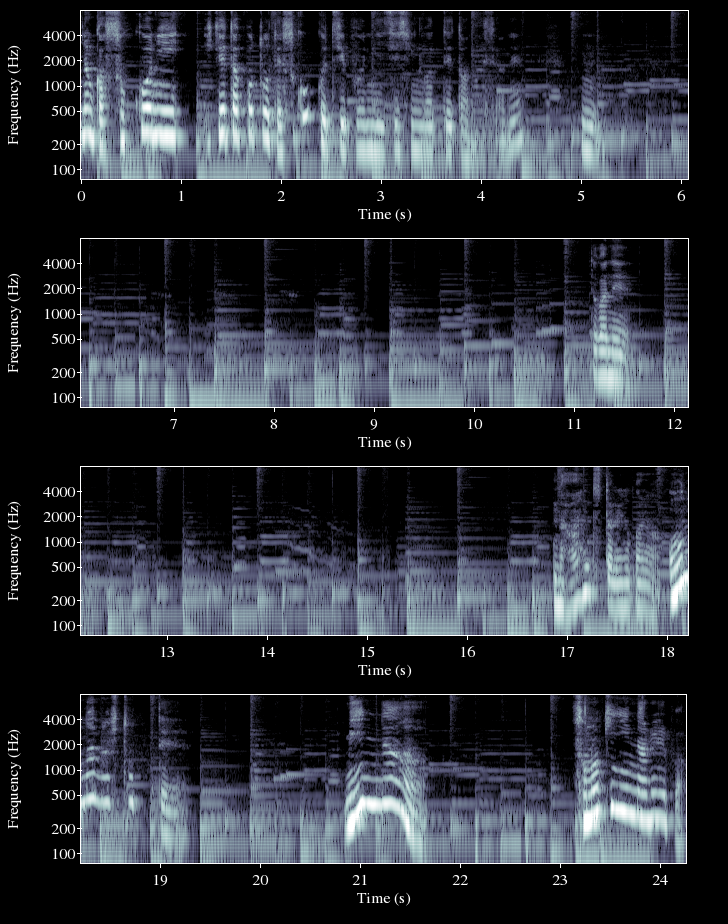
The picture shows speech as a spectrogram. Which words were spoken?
なんかそこに行けたことですごく自分に自信が出たんですよね。うん、だからねなんつったらいいのかな。女の人ってみんなその気になれれば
